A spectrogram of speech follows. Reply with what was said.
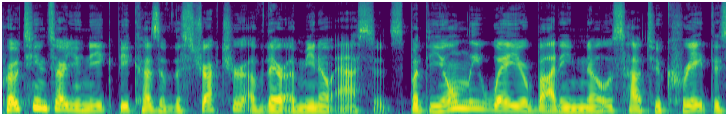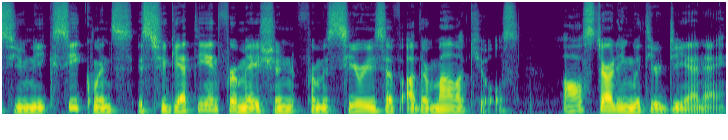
Proteins are unique because of the structure of their amino acids, but the only way your body knows how to create this unique sequence is to get the information from a series of other molecules, all starting with your DNA.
